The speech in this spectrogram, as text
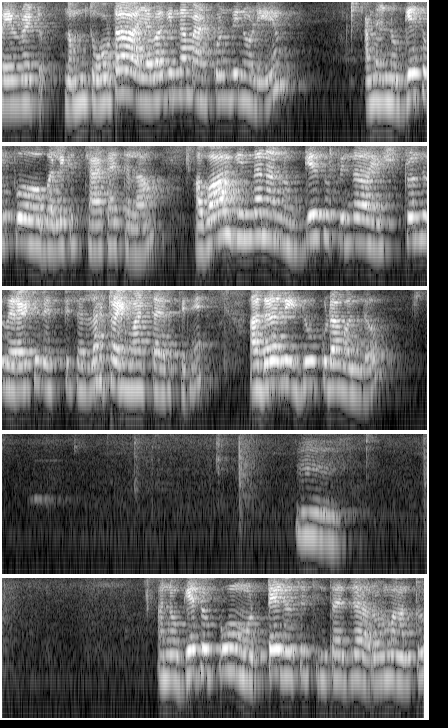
ಫೇವ್ರೆಟ್ ನಮ್ಮ ತೋಟ ಯಾವಾಗಿಂದ ಮಾಡ್ಕೊಂಡ್ವಿ ನೋಡಿ, ಅಂದರೆ ನುಗ್ಗೆ ಸೊಪ್ಪು ಬರಲಿಕ್ಕೆ ಸ್ಟಾರ್ಟ್ ಆಯ್ತಲ್ಲ ಅವಾಗಿಂದ ನಾನು ನುಗ್ಗೆ ಸೊಪ್ಪಿಂದ ಎಷ್ಟೊಂದು ವೆರೈಟಿ ರೆಸಿಪೀಸ್ ಎಲ್ಲ ಟ್ರೈ ಮಾಡ್ತಾ ಇರ್ತೀನಿ. ಅದರಲ್ಲಿ ಇದು ಕೂಡ ಒಂದು. ಆ ನುಗ್ಗೆ ಸೊಪ್ಪು ಮೊಟ್ಟೆ ಜೊತೆ ತಿಂತಾ ಇದ್ರೆ ಅರೋಮ ಅಂತೂ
